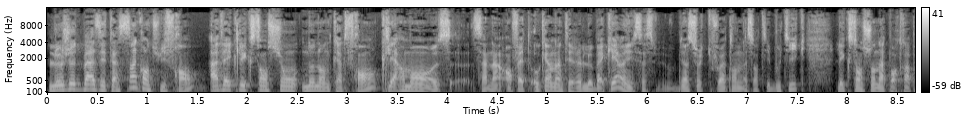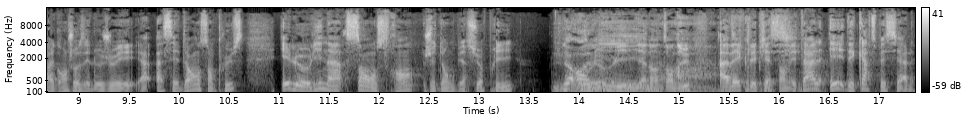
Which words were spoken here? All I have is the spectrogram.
Le jeu de base est à 58 francs, avec l'extension 94 francs. Clairement, euh, ça n'a en fait aucun intérêt de le baquer. hein, ça, bien sûr qu'il faut attendre la sortie boutique. L'extension n'apportera pas grand-chose et le jeu est assez dense en plus. Et le all-in à 111 francs. J'ai donc bien sûr pris Le all-in. bien entendu, Ah, avec les pièces en métal et des cartes spéciales.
